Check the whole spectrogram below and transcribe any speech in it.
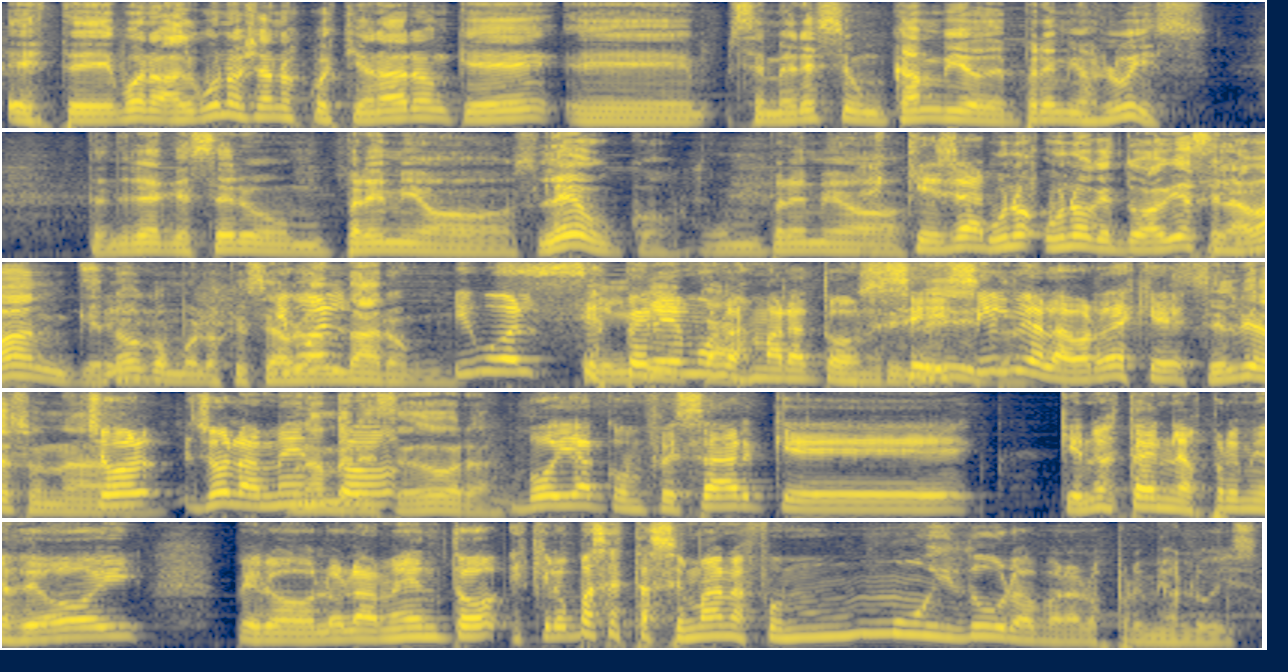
Este, bueno, algunos ya nos cuestionaron que eh, se merece un cambio de premios Luis. Tendría que ser un premio Leuco, un premio. Es que ya- uno, uno que todavía se la banque, Sí. ¿no? Como los que se Igual- ablandaron. Igual Silvita. esperemos las maratones. Sí. Silvia, la verdad es que Silvia es una, yo, yo lamento. una merecedora. Voy a confesar que, que no está en los premios de hoy, pero lo lamento. Es que lo que pasa esta semana fue muy dura para los premios Luis.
